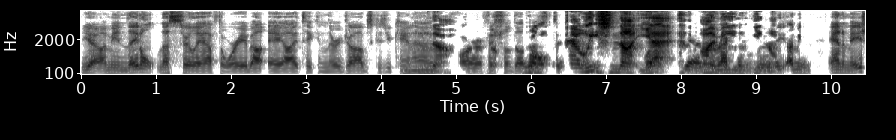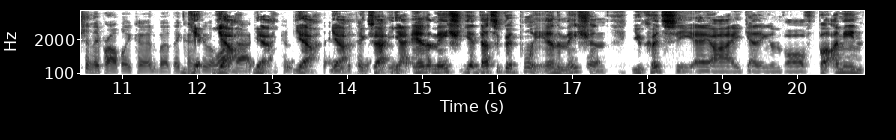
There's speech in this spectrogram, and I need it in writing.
Yeah, I mean, they don't necessarily have to worry about AI taking their jobs because you can't have No. artificial intelligence. Well, to, at least not Well, yet. yeah, I mean, you know. I mean, animation they probably could, but they couldn't Yeah, do a lot yeah, of that. yeah, Yeah, yeah, exactly. Yeah, animation. Yeah, that's a good point. Animation, you could see AI getting involved, but I mean,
